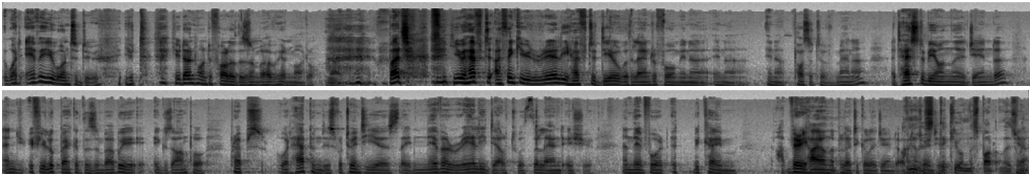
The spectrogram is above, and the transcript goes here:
whatever you want to do, you, t- you don't want to follow the Zimbabwean model. No. But you have to, I think you really have to deal with land reform in a, in a, in a positive manner. It has to be on the agenda. And if you look back at the Zimbabwe example, perhaps what happened is for 20 years they never really dealt with the land issue. And therefore it, it became very high on the political agenda I'm going to stick you on the spot on this one.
